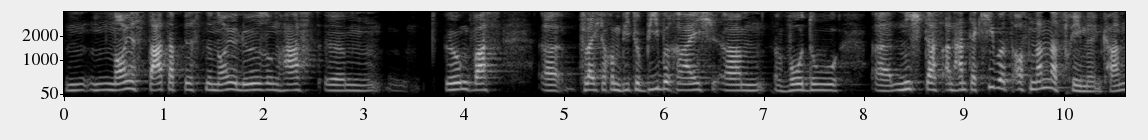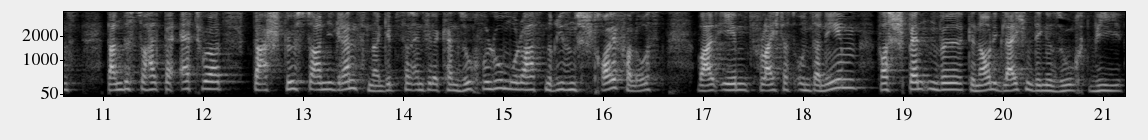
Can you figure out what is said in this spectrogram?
ein neues Startup bist, eine neue Lösung hast, ähm, irgendwas, äh, vielleicht auch im B2B-Bereich, ähm, wo du äh, nicht das anhand der Keywords auseinanderfriemeln kannst, dann bist du halt bei AdWords, da stößt du an die Grenzen. Da gibt's dann entweder kein Suchvolumen oder hast einen riesen Streuverlust, weil eben vielleicht das Unternehmen, was spenden will, genau die gleichen Dinge sucht wie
